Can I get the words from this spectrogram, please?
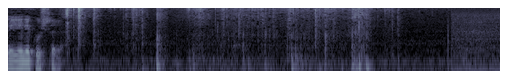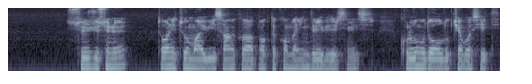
Ve yedek uçları. Sürücüsünü tony2myvsoundcloud.com'dan indirebilirsiniz. Kurulumu da oldukça basit.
